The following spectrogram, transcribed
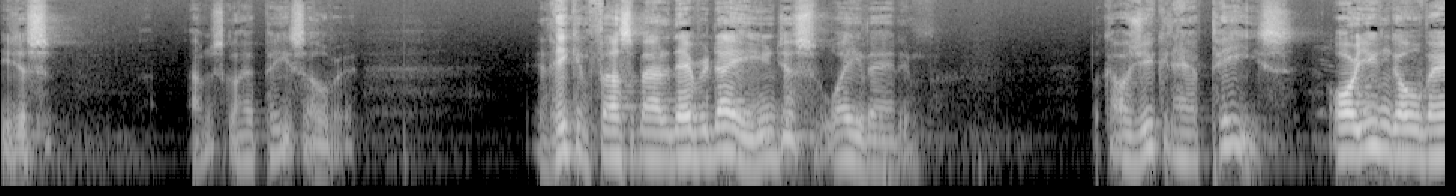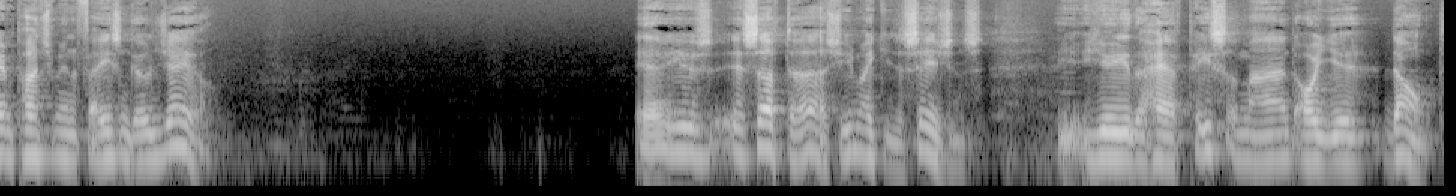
You just, I'm just going to have peace over it. And he can fuss about it every day. You just wave at him because you can have peace. Or you can go over there and punch him in the face and go to jail. It's up to us. You make your decisions. You either have peace of mind or you don't.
